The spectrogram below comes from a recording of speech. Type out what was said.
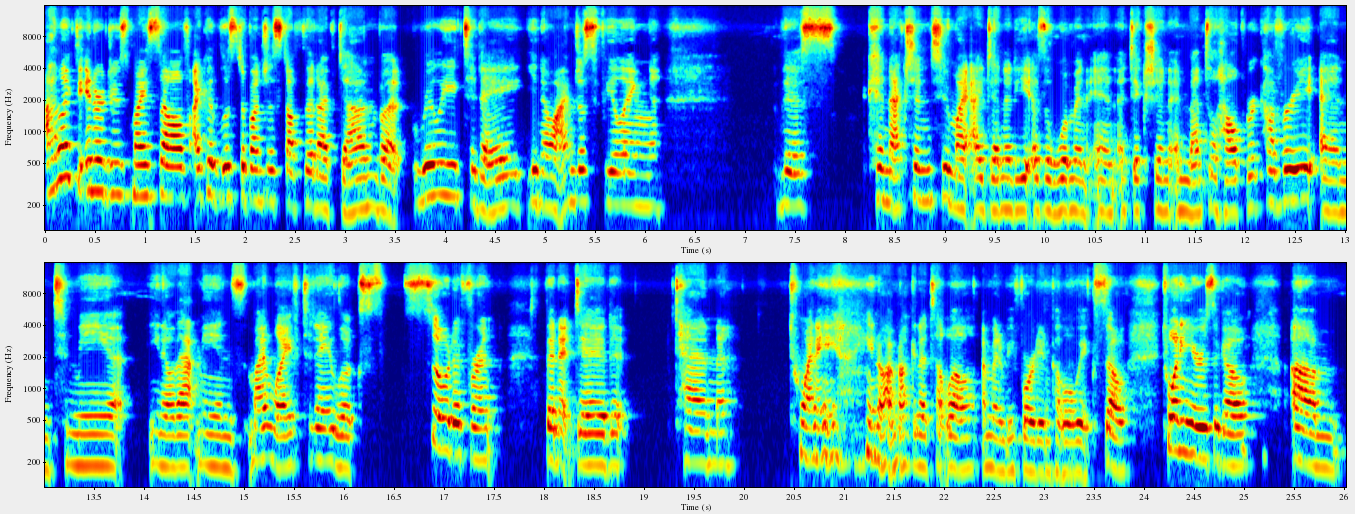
I like to introduce myself. I could list a bunch of stuff that I've done, but really today, you know, I'm just feeling this connection to my identity as a woman in addiction and mental health recovery. And to me, you know, that means my life today looks so different than it did 10, 20 you know i'm not going to tell well i'm going to be 40 in a couple of weeks. So 20 years ago um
